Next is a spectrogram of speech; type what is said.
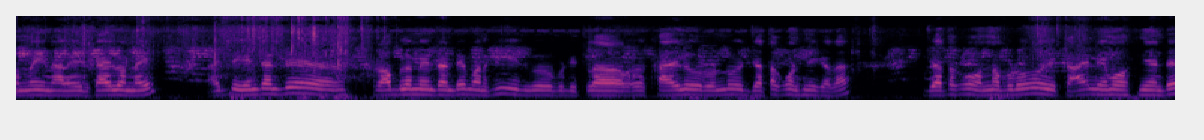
ఉన్నాయి నాలుగైదు కాయలు ఉన్నాయి. అయితే ఏంటంటే ప్రాబ్లం ఏంటంటే మనకి ఇది ఇప్పుడు ఇట్లా కాయలు రెండు జతకు ఉంటున్నాయి కదా. జతకు ఉన్నప్పుడు ఈ కాయలు ఏమవుతున్నాయి అంటే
